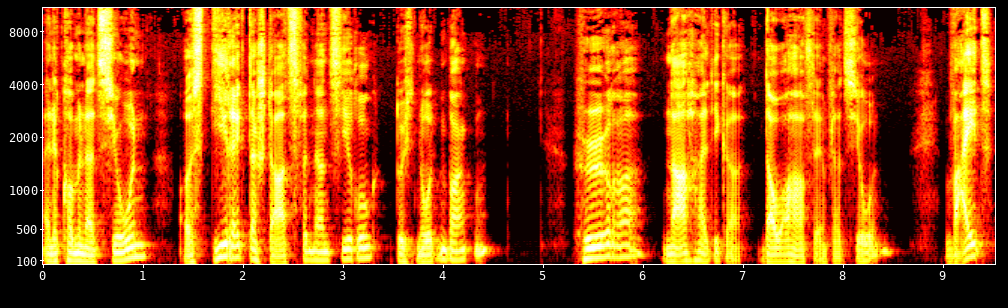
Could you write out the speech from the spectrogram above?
eine Kombination aus direkter Staatsfinanzierung durch Notenbanken, höherer, nachhaltiger, dauerhafter Inflation, weit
